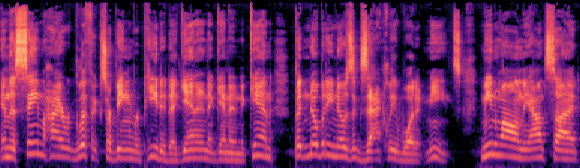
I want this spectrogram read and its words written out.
And the same hieroglyphics are being repeated again and again and again, but nobody knows exactly what it means. Meanwhile, on the outside,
